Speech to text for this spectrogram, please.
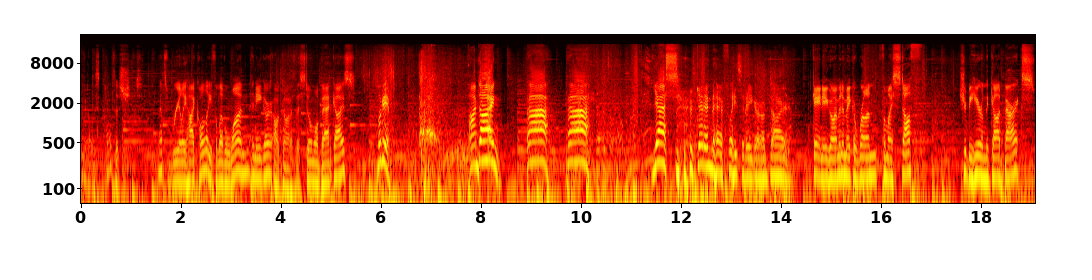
Look at all this cultist shit. That's really high quality for level one. An ego. Oh god, is there still more bad guys? Look at him. I'm dying. Ah! Ah! Yes! Get in there, please, Inigo. I'm dying. Okay, Inigo, I'm gonna make a run for my stuff. Should be here in the guard barracks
